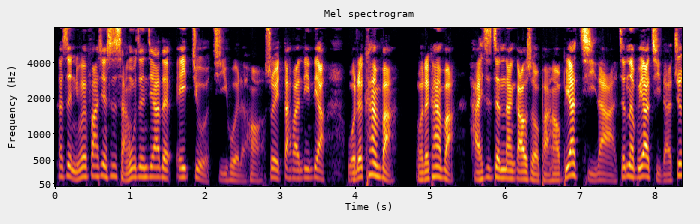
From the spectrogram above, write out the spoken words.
但是你会发现是散户增加的，哎，就有机会了哈。所以大盘定调，我的看法，我的看法。还是震荡高手盘哈，不要挤啦，真的不要挤啦。就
